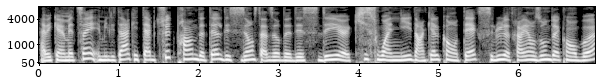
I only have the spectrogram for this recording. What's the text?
avec un médecin militaire qui est habitué de prendre de telles décisions, c'est-à-dire de décider euh, qui soigner, dans quel contexte. C'est lui, il a travaillé en zone de combat,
